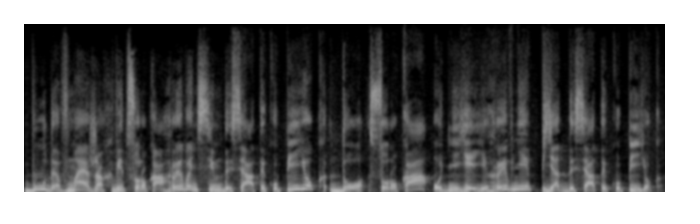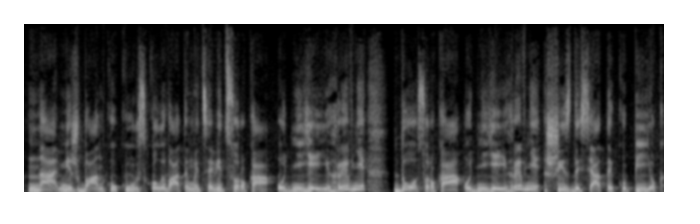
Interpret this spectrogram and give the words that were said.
буде в межах від 40 гривень 70 копійок до 41 гривні 50 копійок. На міжбанку курс коливатиметься від 41 гривні до 41 гривні 60 копійок.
